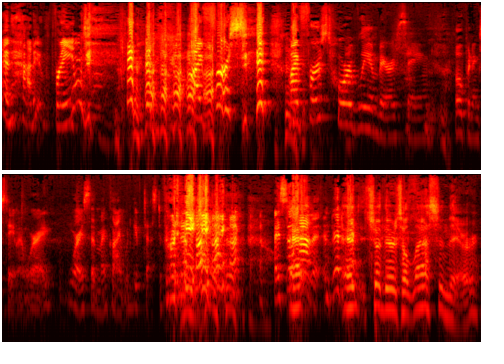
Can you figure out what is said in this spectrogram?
and had it framed. my first my first horribly embarrassing opening statement where I where I said my client would give testimony. I still have it. and so there's a lesson there,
